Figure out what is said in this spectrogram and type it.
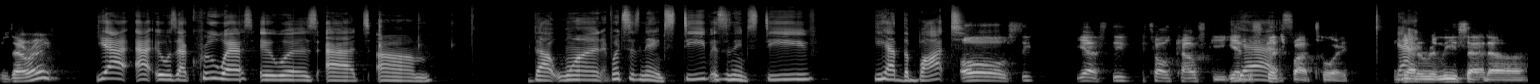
Is that right? Yeah, at, it was at Crewest. It was at um that one. What's his name? Steve. Is his name Steve? He had the bot. Oh, Steve. Yeah, Steve Talkowski. He had Yes. the Sketchbot toy. He Yeah. had a release at. uh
